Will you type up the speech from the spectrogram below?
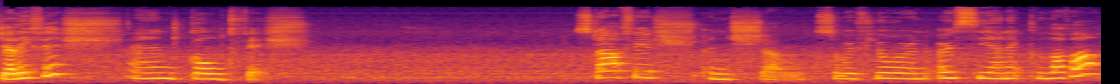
jellyfish and goldfish, starfish and shell. So if you're an oceanic lover,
